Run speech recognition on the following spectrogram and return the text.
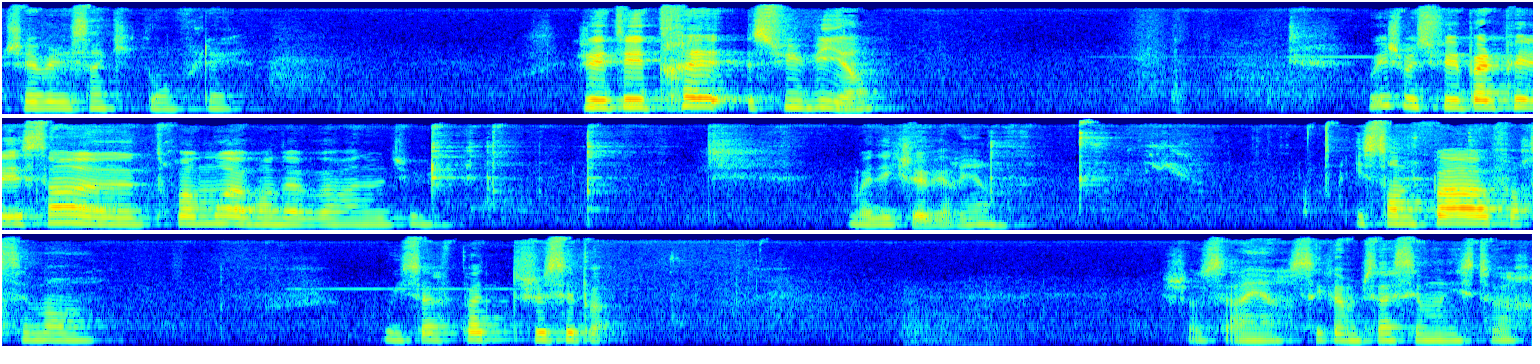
j'avais les seins qui gonflaient. J'ai été très suivie. Hein. Oui, je me suis fait palper les seins euh, trois mois avant d'avoir un nodule. On m'a dit que j'avais rien. Ils sentent pas forcément. Ou ils savent pas. Je sais pas. J'en sais rien. C'est comme ça, c'est mon histoire.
